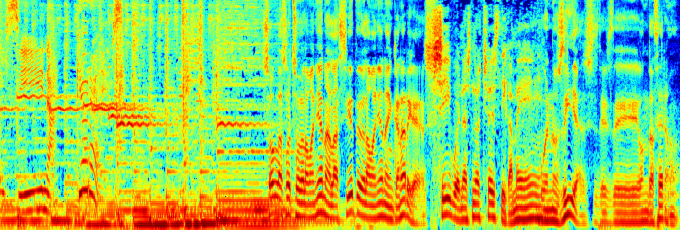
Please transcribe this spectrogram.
Alsina, ¿qué hora es? Son las 8 de la mañana, las 7 de la mañana en Canarias. Sí, buenas noches, dígame. Buenos días desde Onda Cero.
